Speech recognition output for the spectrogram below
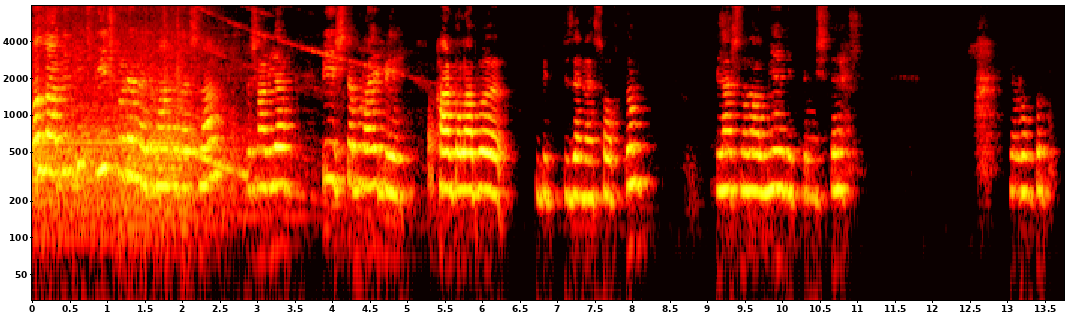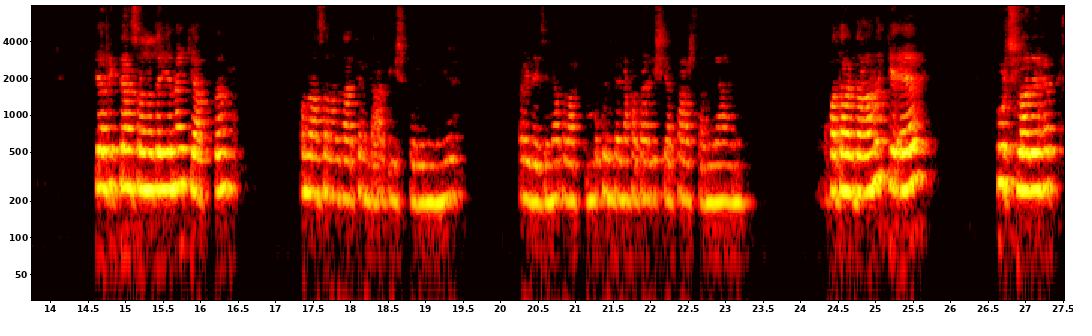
Vallahi dün hiçbir iş göremedim arkadaşlar. Dışarıya bir işte burayı bir kardolabı bir düzene soktum. İlaçları almaya gittim işte. Yoruldum. Geldikten sonra da yemek yaptım. Ondan sonra zaten daha bir iş görünmüyor. Öylece ne bıraktım. Bugün de ne kadar iş yaparsam yani. O kadar dağınık ki ev. Hurçları hep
